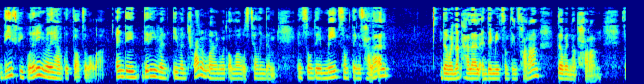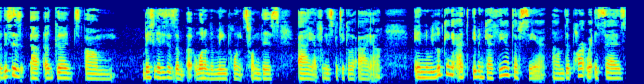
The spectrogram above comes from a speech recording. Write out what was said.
these people, they didn't really have good thoughts of Allah. And they didn't even, even try to learn what Allah was telling them. And so they made some things halal that were not halal and they made some things haram that were not haram. So this is a, a good, um, basically this is a, a, one of the main points from this ayah, from this particular ayah. And we're looking at Ibn Kathir tafsir, um, the part where it says,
